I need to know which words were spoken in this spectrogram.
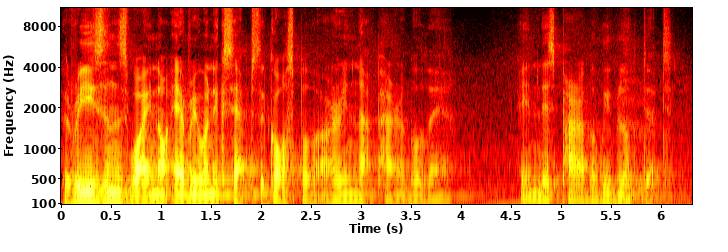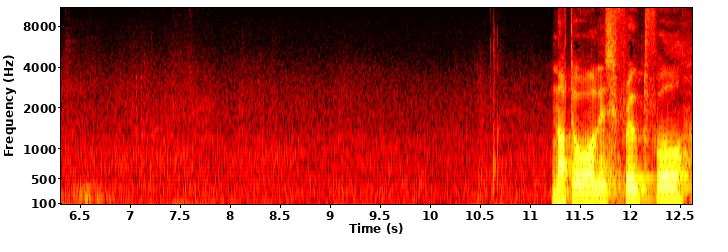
The reasons why not everyone accepts the gospel are in that parable there. In this parable we've looked at. Not all is fruitful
